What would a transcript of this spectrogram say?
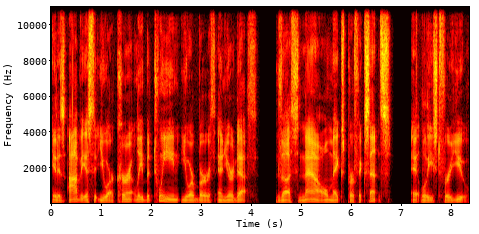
it is obvious that you are currently between your birth and your death. Thus, now makes perfect sense, at least for you.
